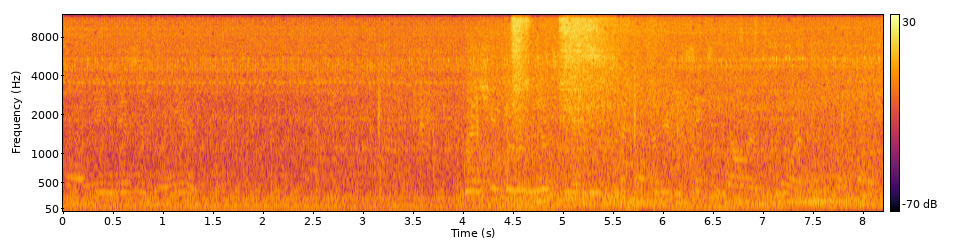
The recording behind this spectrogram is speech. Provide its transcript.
So I think this is weird. Unless you're doing this here, you spend hundred and sixty dollars more than the twelve dollars.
